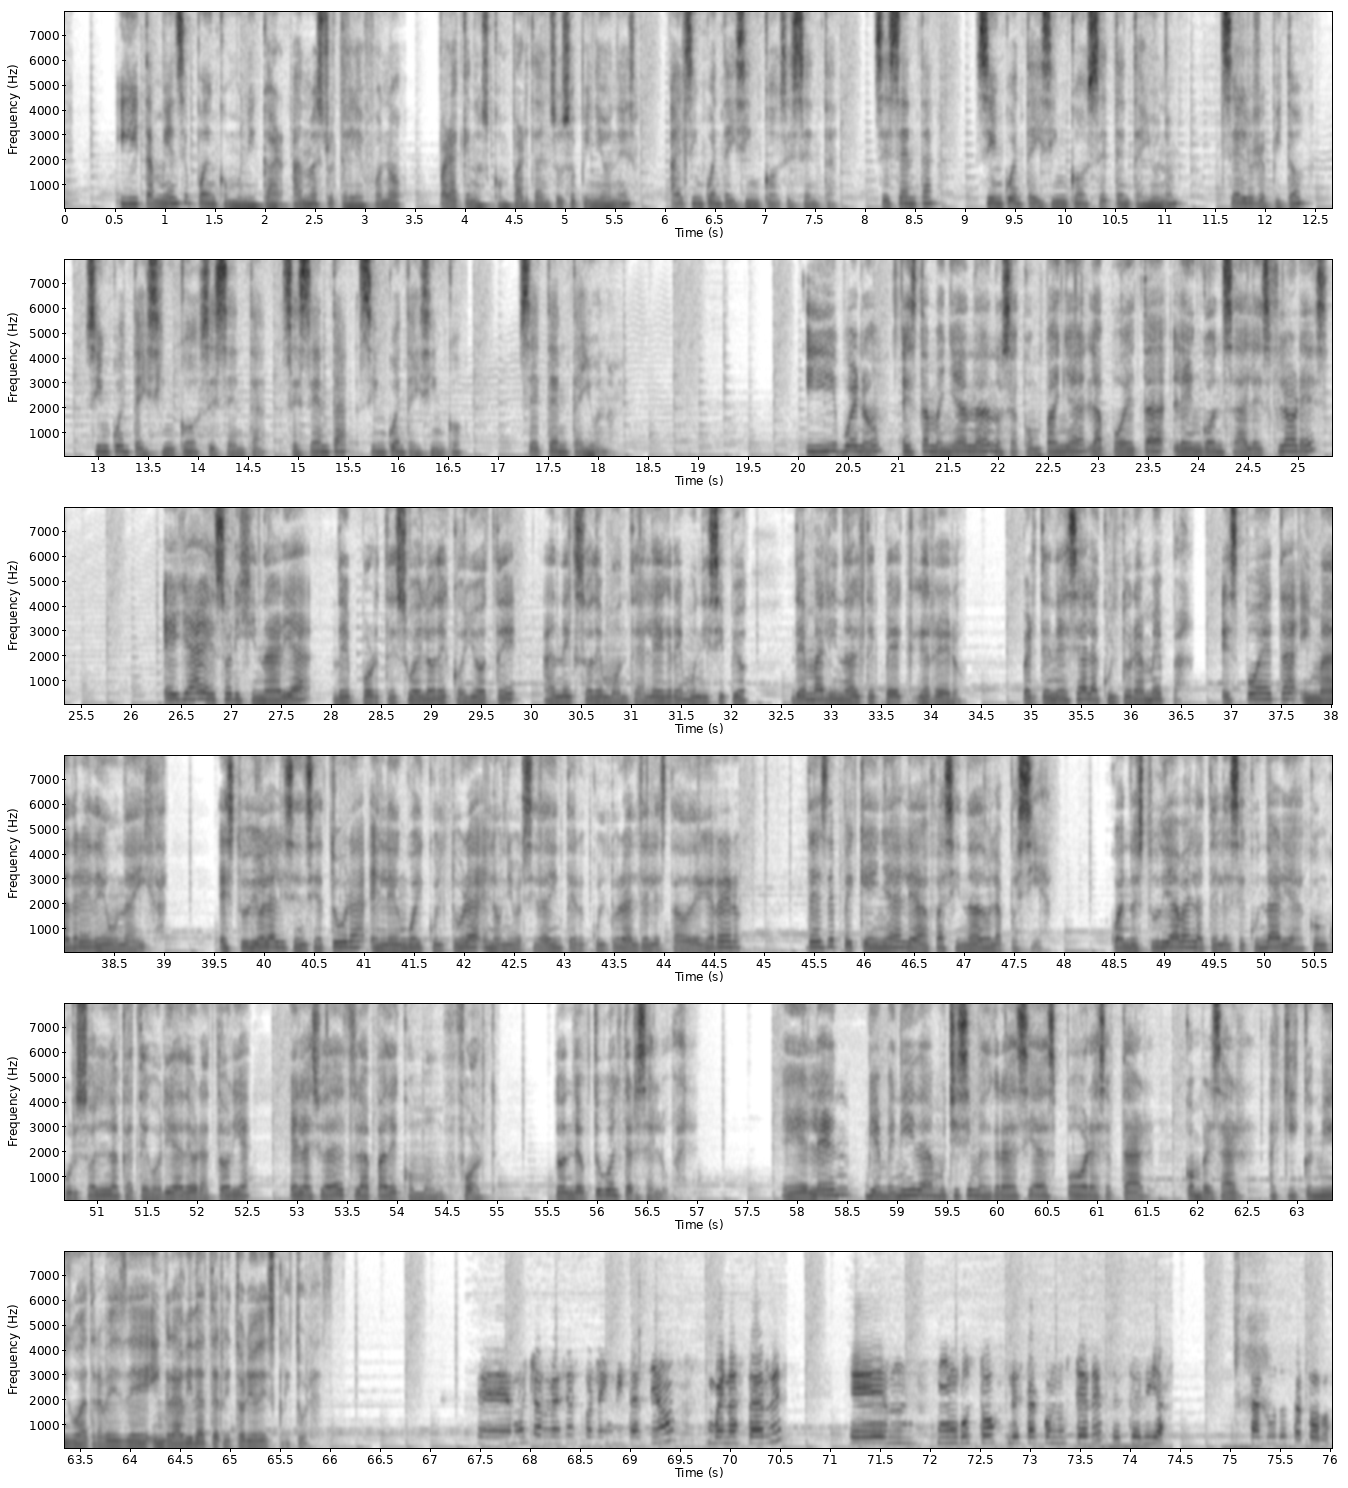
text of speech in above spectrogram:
y también se pueden comunicar a nuestro teléfono para que nos compartan sus opiniones al 55 60 60 55 71. Se los repito, 55 60 60 55 71. Y bueno, esta mañana nos acompaña la poeta Len González Flores. Ella es originaria de Portezuelo de Coyote, anexo de Monte Alegre, municipio de Malinaltepec, Guerrero. Pertenece a la cultura MEPA. Es poeta y madre de una hija. Estudió la licenciatura en Lengua y Cultura en la Universidad Intercultural del Estado de Guerrero. Desde pequeña le ha fascinado la poesía. Cuando estudiaba en la telesecundaria, concursó en la categoría de oratoria en la ciudad de Tlapa de Comonfort, donde obtuvo el tercer lugar. Eh, Len, bienvenida, muchísimas gracias por aceptar conversar aquí conmigo a través de Ingrávida Territorio de Escrituras. Eh, muchas gracias por la invitación. Buenas tardes. Eh, un gusto de estar con ustedes este día. Saludos a todos.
